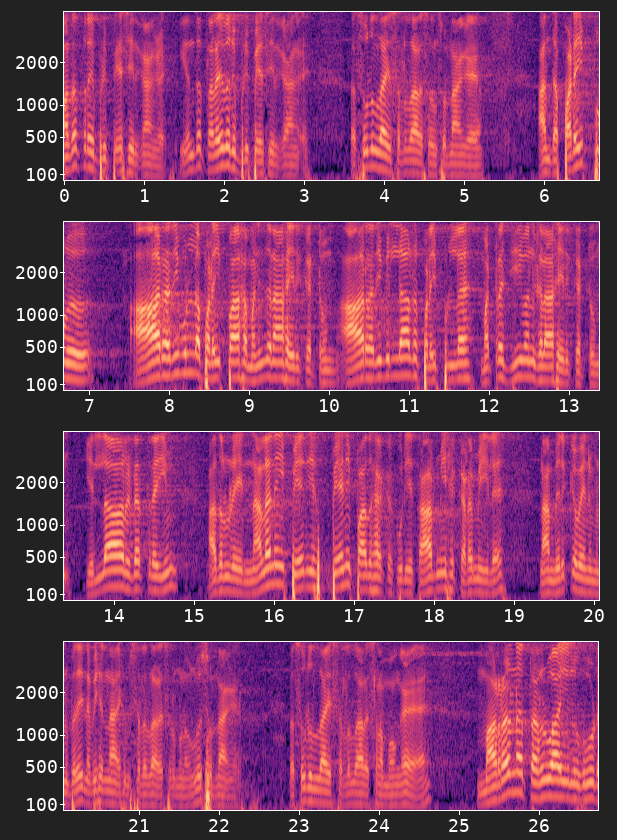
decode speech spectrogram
மதத்தில் இப்படி பேசியிருக்காங்க? எந்த தலைவர் இப்படி பேசியிருக்காங்க? ரசூலுல்லாஹி சரதாரசன் சொன்னாங்க அந்த படைப்பு ஆறறிவுள்ள படைப்பாக மனிதனாக இருக்கட்டும் ஆறறிவில்லாத படைப்புள்ள மற்ற ஜீவன்களாக இருக்கட்டும் எல்லாரிடத்திலையும் அதனுடைய நலனை பேதி பேணி பாதுகாக்கக்கூடிய தார்மீக கடமையில் நாம் இருக்க வேண்டும் என்பதை நபிகள் நாயகம் சல்லா அலுவலம் அவங்க சொன்னாங்க. ரசூலுல்லாய் சல்லா அலுவலம் அவங்க மரண தருவாயில் கூட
